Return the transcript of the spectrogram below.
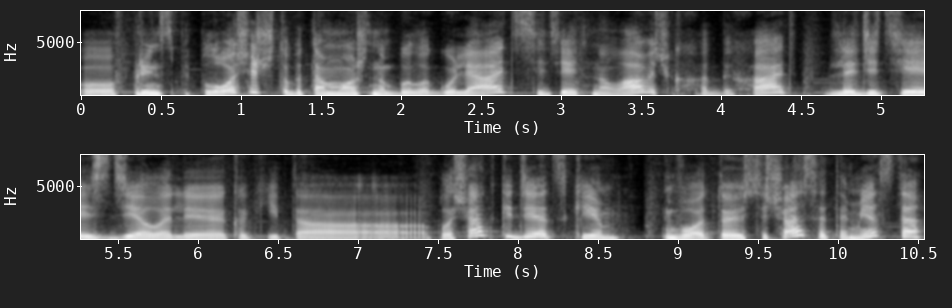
э, в принципе, площадь, чтобы там можно было гулять, сидеть на лавочках, отдыхать. Для детей сделали какие-то Э, площадки детские. Вот, то есть сейчас это место,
